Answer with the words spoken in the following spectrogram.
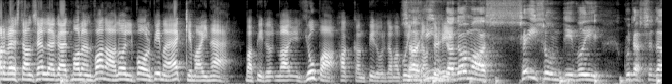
arvestan sellega, et ma olen vana, loll, poolpime, äkki ma ei näe ma pidu-, ma juba hakkan pidurdama. sa hindad oma seisundi või kuidas seda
